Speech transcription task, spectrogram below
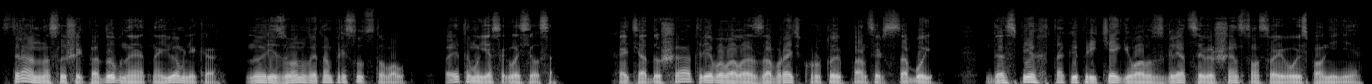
Странно слышать подобное от наемника, но резон в этом присутствовал, Поэтому я согласился. Хотя душа требовала забрать крутой панцирь с собой, доспех так и притягивал взгляд совершенством своего исполнения.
